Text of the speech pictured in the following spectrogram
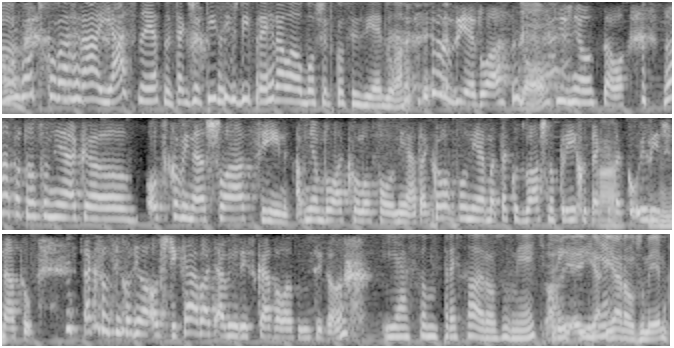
tá guľvočková hra, jasné, jasné. Takže ty si vždy prehrala, alebo všetko si zjedla. Zjedla. No. Nič neostalo. No a potom som nejak uh, ockovi našla cín a v ňom bola kolofónia. Tá kolofónia má takú zvláštnu príchu, takú, A, takú ihličnatú. Tak som si chodila odštikávať a vyhryskávala som si to. Ja som prestala rozumieť No, pri ja, cíne. ja rozumiem, ale-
